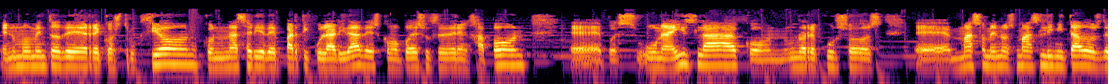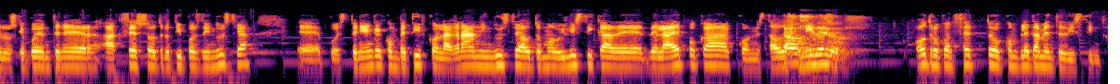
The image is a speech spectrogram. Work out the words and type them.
en un momento de reconstrucción con una serie de particularidades como puede suceder en Japón eh, pues una isla con unos recursos eh, más o menos más limitados de los que pueden tener acceso a otros tipos de industria, eh, pues tenían que competir con la gran industria automovilística de, la época, con Estados, Unidos. Otro concepto completamente distinto.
